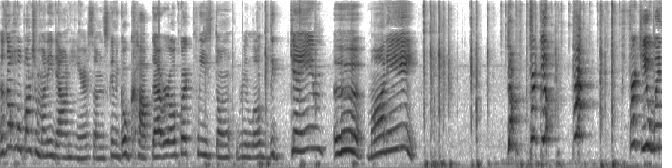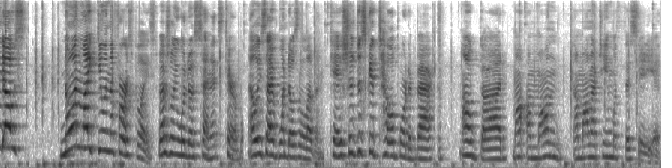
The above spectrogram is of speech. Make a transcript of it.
There's a whole bunch of money down here, so I'm just gonna go cop that real quick. Please don't reload the game. Ugh, money. God, frick you! Frick! Frick you, Windows! No one liked you in the first place, especially Windows 10. It's terrible. At least I have Windows 11. Okay, I should just get teleported back. Oh God, I'm on. I'm on a team with this idiot.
